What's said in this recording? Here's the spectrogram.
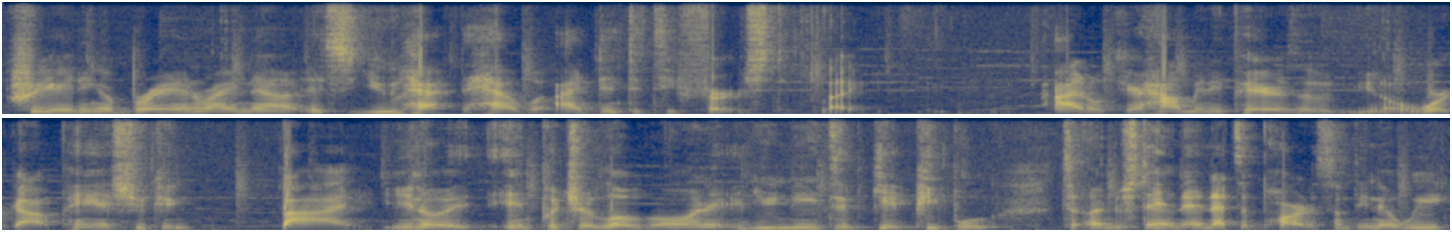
creating a brand right now, it's you have to have an identity first. Like I don't care how many pairs of, you know, workout pants you can buy, you know, and put your logo on it. You need to get people to understand. And that's a part of something that we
